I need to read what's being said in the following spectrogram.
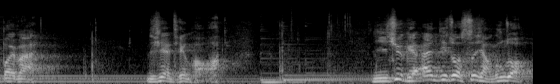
包一凡，你现在听好啊！ 你去给安迪做思想工作，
